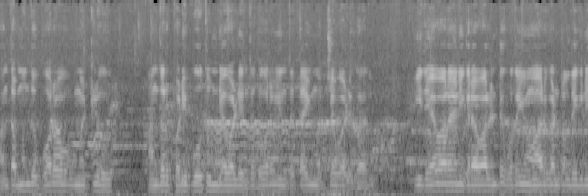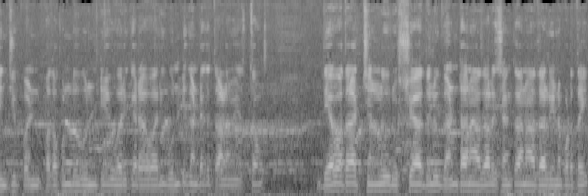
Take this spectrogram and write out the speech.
అంతకుముందు పూర్వ మెట్లు అందరూ పడిపోతుండేవాళ్ళు. ఇంత దూరం ఇంత టైం వచ్చేవాళ్ళు కాదు. ఈ దేవాలయానికి రావాలంటే ఉదయం ఆరు గంటల దగ్గర నుంచి పన్ పదకొండు ఒంటి వరకు రావాలి. ఒంటి గంటకి తాళం వేస్తాం. దేవతార్చనలు ఋష్యాదులు ఘంటానాదాలు శంఖానాదాలు వినపడతాయి.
